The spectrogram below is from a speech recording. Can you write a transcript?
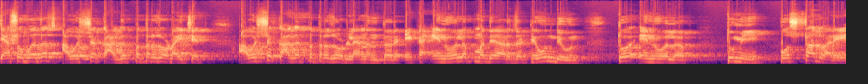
त्यासोबतच आवश्यक कागदपत्र जोडायचे आवश्यक कागदपत्र जोडल्यानंतर एका एनवलपमध्ये अर्ज ठेवून देऊन तो एनवलप तुम्ही पोस्टाद्वारे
